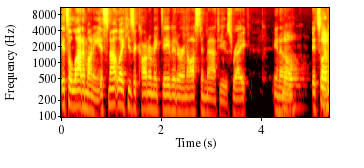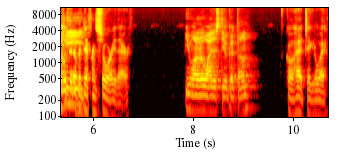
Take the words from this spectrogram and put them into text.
it's a lot of money. It's not like he's a Connor McDavid or an Auston Matthews, right? You know, no, it's a little he, bit of a different story there. You want to know why this deal got done? Go ahead, take it away.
